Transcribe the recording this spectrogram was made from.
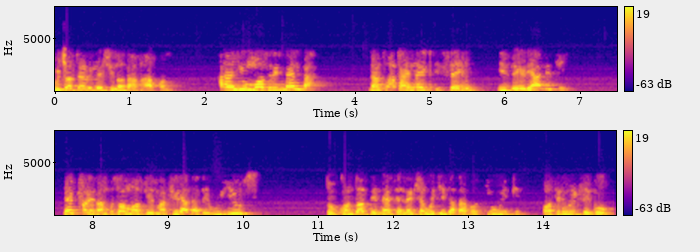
which ordinarily should not have happened. And you must remember that what INEC is saying is the reality. Take, for example, some of the material that they will use to conduct the next election, which is just about two weeks or three weeks ago,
